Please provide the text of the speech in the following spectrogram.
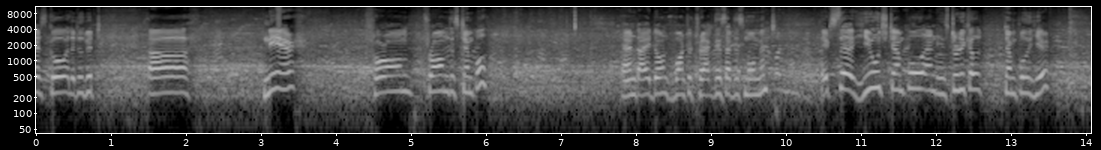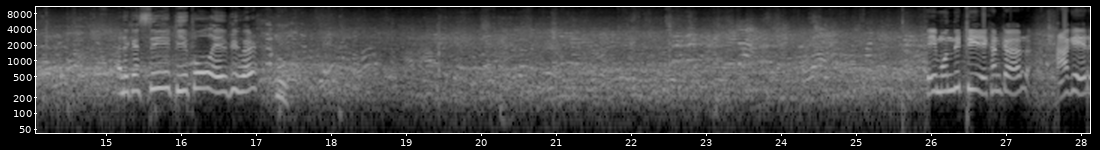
Let's go little bit near from from this temple and I don't want to track this at this moment. It's a huge temple and historical temple here. And you can see people everywhere. এই মন্দিরটি এখানকার আগের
